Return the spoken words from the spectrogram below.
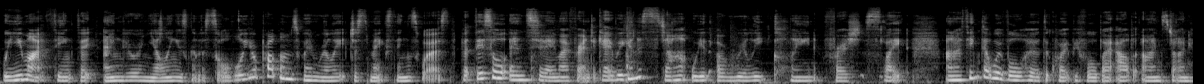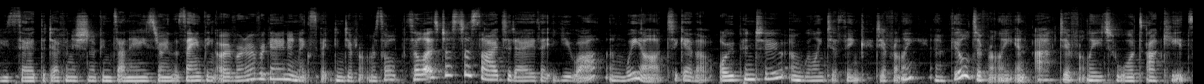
Well, you might think that anger and yelling is going to solve all your problems when really it just makes things worse. But this all ends today, my friend. Okay, we're going to start with a really clean, fresh slate. And I think that we've all heard the quote before by Albert Einstein, who said the definition of insanity is doing the same thing over and over again and expecting different results. So let's just decide today that you are and we are together open to and willing to think differently and feel differently and act differently towards our kids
